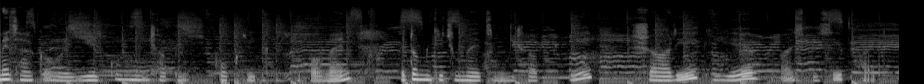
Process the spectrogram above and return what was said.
Մեզ հարկավոր է երկու նույն չափի փոքրիկ ապավեն, հետո մի քիչ մեծ նույն չափի շարիկ եւ այսպիսի փայտ։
